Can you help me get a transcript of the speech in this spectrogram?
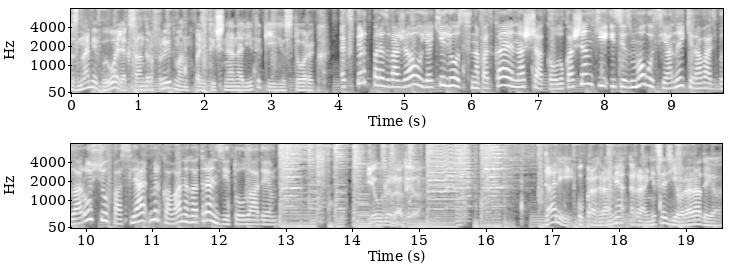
З намі быў Александр Фрыдман, палітычны аналітык і гісторык. Эксперт паразважаў, які лёс нападкае нашчадкаў Лукашэнкі і ці змогуць яны кіраваць Беларусю пасля меркаванага транзіту ўлады. Еўрарадыё. Далей у праграме раніца з еўрарадыё.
